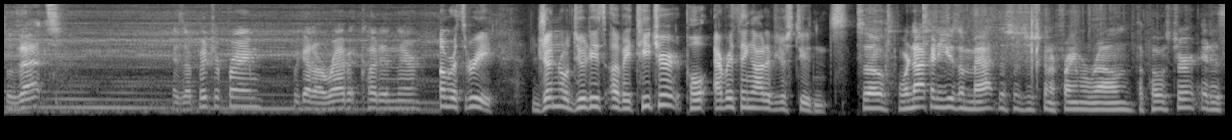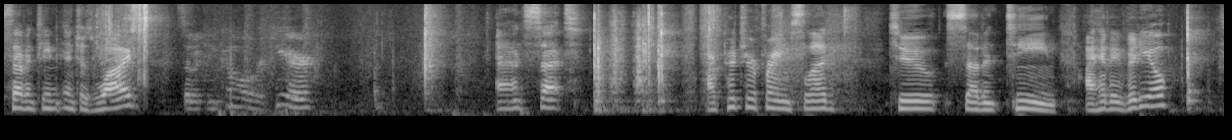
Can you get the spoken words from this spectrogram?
So that is our picture frame. We got our rabbet cut in there. Number three, General duties of a teacher, pull everything out of your students. So we're not gonna use a mat. This is just gonna frame around the poster. It is 17 inches wide. So we can come over here and set our picture frame sled to 17. I have a video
